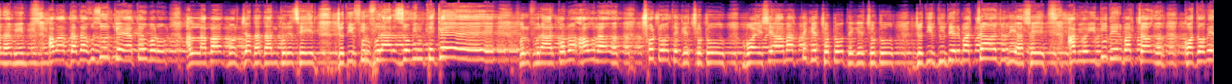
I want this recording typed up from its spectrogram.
আলামিন আমার দাদা হুজুরকে এত বড় আল্লাহ পাক মর্যাদা দান করেছেন। যদি ফুরফুরার জমিন থেকে, ফুরফুরার কোন আওলাদ ছোট থেকে ছোট, বয়সে আমার থেকে ছোট থেকে ছোট, যদি দুধের বাচ্চা যদি আসে, আমি ওই দুধের বাচ্চার কদমে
